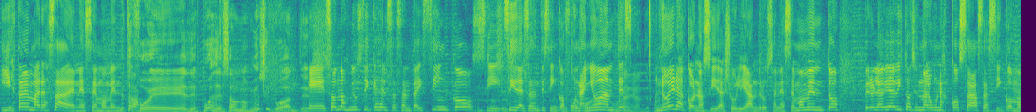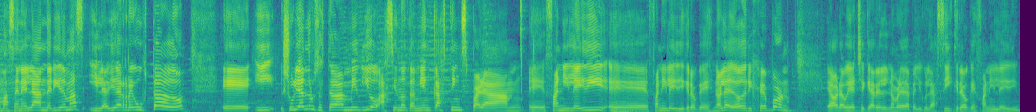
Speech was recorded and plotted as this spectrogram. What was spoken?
y estaba embarazada en ese momento. ¿Esto fue después de Sound of Music o antes? Eh, Son dos Music es del 65, sí, Entonces, sí, del 65, fue un año fue un antes. año antes, no era conocida Julie Andrews en ese momento, pero la había visto haciendo algunas cosas así como más en el under y demás, y le había re gustado. Eh, y Julie Andrews estaba medio haciendo también castings para mm, eh, Funny Lady, eh, Funny Lady creo que es, ¿no? La de Audrey Hepburn. Ahora voy a chequear el nombre de la película. Sí, creo que es Funny Lady.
